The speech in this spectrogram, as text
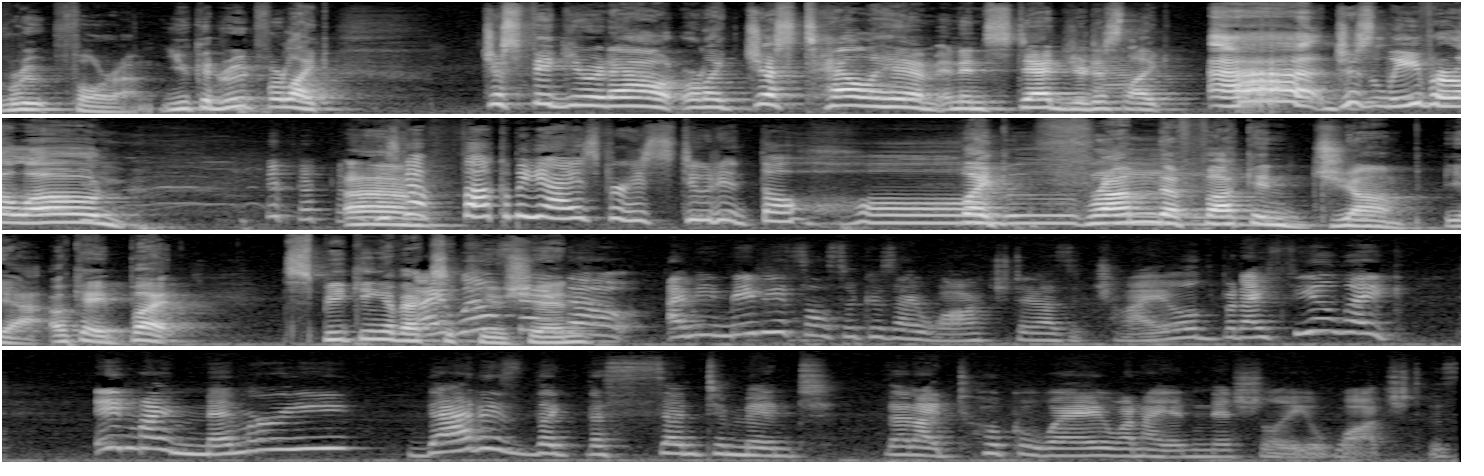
root for him. You could root for like, just figure it out, or like just tell him, and instead you're just like, ah, just leave her alone. he's got fuck me eyes for his student the whole like movie. from the fucking jump. Yeah. Okay. But speaking of execution I will say though, I mean, maybe it's also because I watched it as a child, but I feel like in my memory, that is like the sentiment that I took away when I initially watched this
